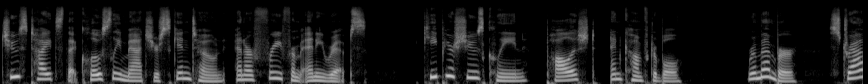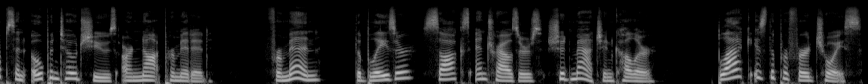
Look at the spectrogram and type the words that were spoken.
Choose tights that closely match your skin tone and are free from any rips. Keep your shoes clean, polished, and comfortable. Remember, straps and open-toed shoes are not permitted. For men, the blazer, socks, and trousers should match in color. Black is the preferred choice,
